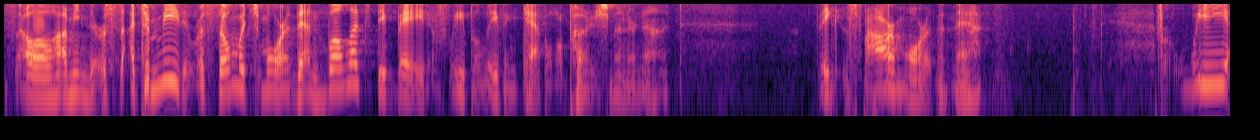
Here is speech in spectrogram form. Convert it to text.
So, I mean, there's to me there was so much more than well. Let's debate if we believe in capital punishment or not. I think it's far more than that. For we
